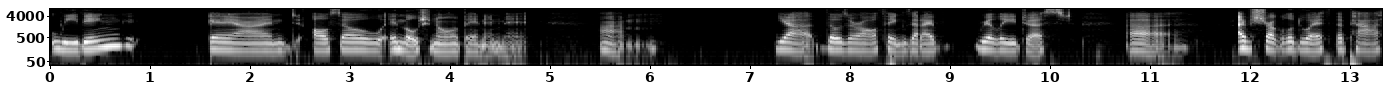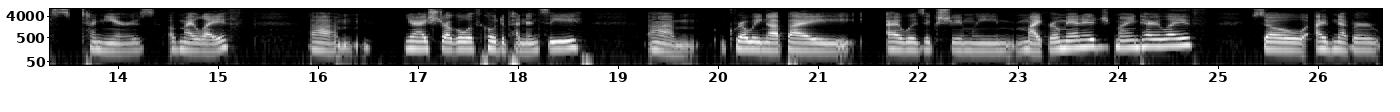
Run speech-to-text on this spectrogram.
leaving. And also emotional abandonment. Um, yeah, those are all things that I've really just uh, I've struggled with the past 10 years of my life. Um, yeah, I struggle with codependency. Um, growing up, I I was extremely micromanaged my entire life, so I've never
